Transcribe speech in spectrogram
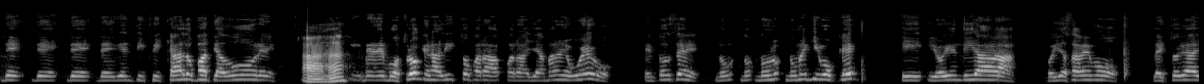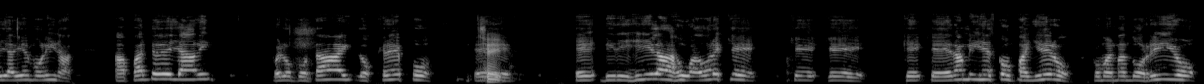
de, de, de, de identificar los bateadores Ajá. y me demostró que era listo para, para llamar el juego. Entonces, no, no, no, no me equivoqué y, y hoy en día, pues ya sabemos la historia de Yadier Molina. Aparte de Yadi, pues los Botay, los Crespos, eh, eh, dirigir a jugadores que, que, que, que, que eran mis ex compañeros, como Armando Río,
